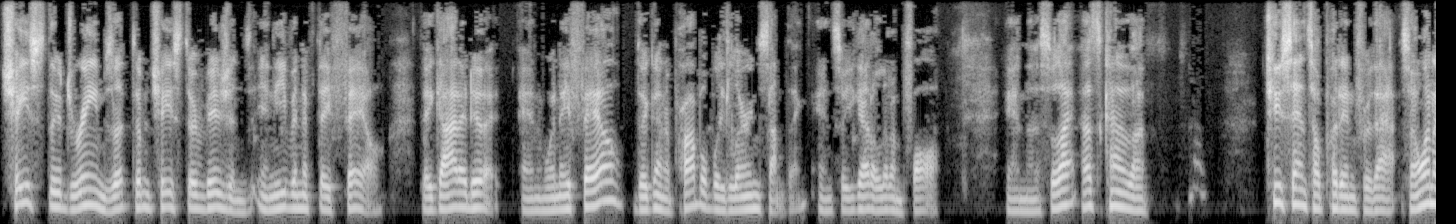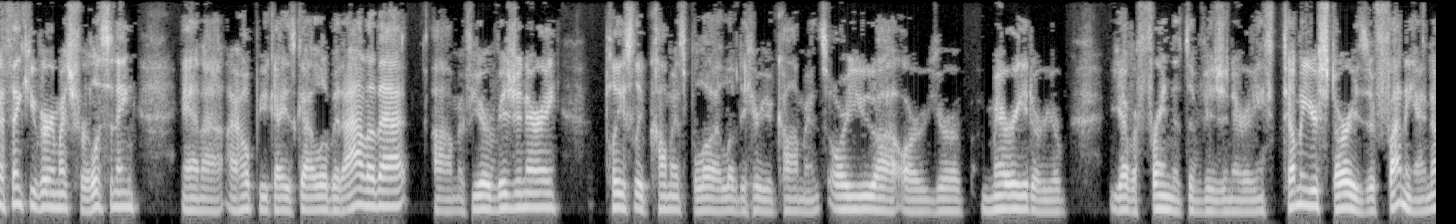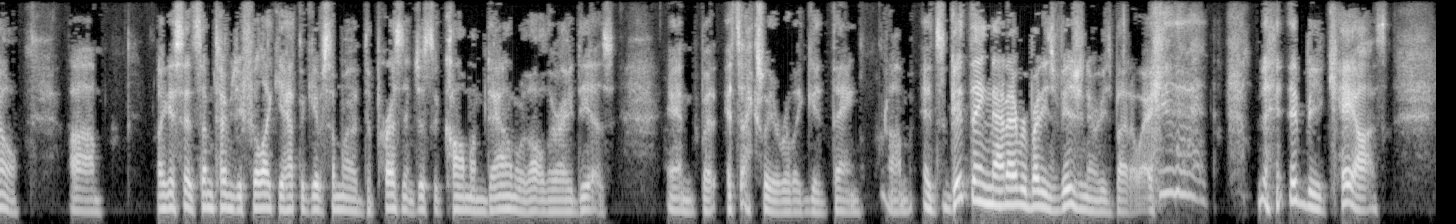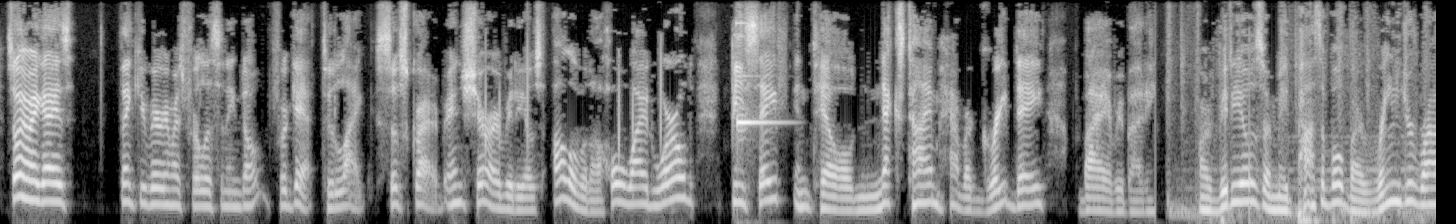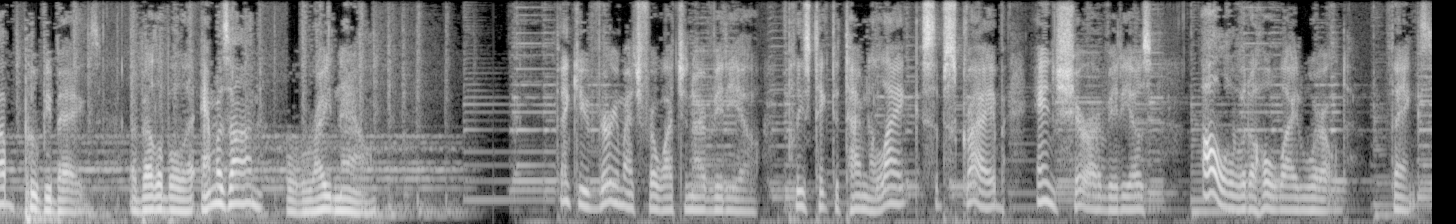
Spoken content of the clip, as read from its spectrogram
chase their dreams, let them chase their visions. And even if they fail, they got to do it. And when they fail, they're going to probably learn something. And so you got to let them fall. And uh, so that, that's kind of the two cents I'll put in for that. So I want to thank you very much for listening. And uh, I hope you guys got a little bit out of that. Um, if you're a visionary, please leave comments below. I love to hear your comments or you, uh, or you're married or you're, you have a friend that's a visionary. Tell me your stories. They're funny. I know. Um, like I said, sometimes you feel like you have to give someone a depressant just to calm them down with all their ideas. And, but it's actually a really good thing. Um, it's a good thing not everybody's visionaries, by the way. It'd be chaos. So anyway, guys, thank you very much for listening. Don't forget to like, subscribe, and share our videos all over the whole wide world. Be safe until next time. Have a great day. Bye, everybody. Our videos are made possible by Ranger Rob Poopy Bags available at Amazon right now. Thank you very much for watching our video. Please take the time to like, subscribe, and share our videos all over the whole wide world. Thanks.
